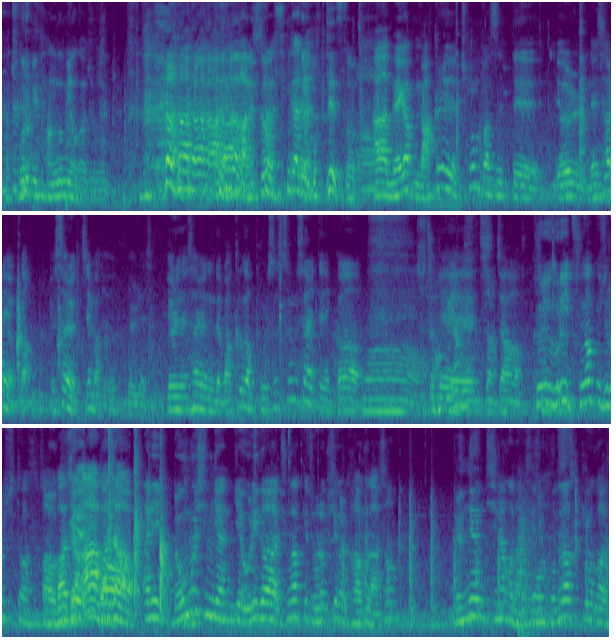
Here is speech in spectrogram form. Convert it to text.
아, 졸업이 방금이어가지고 아, 생각 안 했어? 생각을 못했어. 아 내가 마크를 처음 봤을 때 14살이었나? 몇 살이었지 마크? 14살 14살이었는데 마크가 벌써 20살 때니까 와. 진짜 그냥 진짜 그리고 우리 중학교 졸업식도 갔었잖아. 어, 맞아. 그게- 아 맞아. 아니 너무 신기한 게 우리가 중학교 졸업식을 가고 나서 몇 년 지나고 나서 이제 고등학교가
